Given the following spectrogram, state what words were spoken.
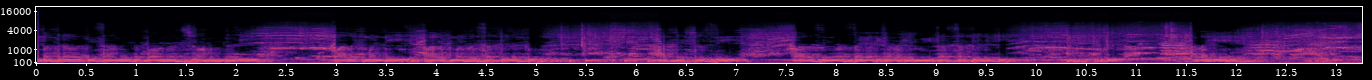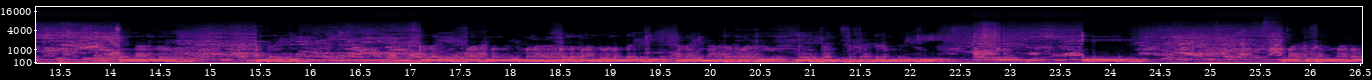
భద్రావతి సామెత భవనాథ స్వామి గారి పాలకమండి పాలక మండలి సభ్యులకు అధ్యక్షులు శ్రీ పాల శ్రీనివాసరావు గారికి అలాగే మిగతా సభ్యులకి అలాగే చిన్నారులు అందరికీ అలాగే పాతమంది మన కుల బాంధవులందరికీ అలాగే నాతో పాటు వేదిక పెద్దలందరికీ ఇది మాకు సన్మానం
